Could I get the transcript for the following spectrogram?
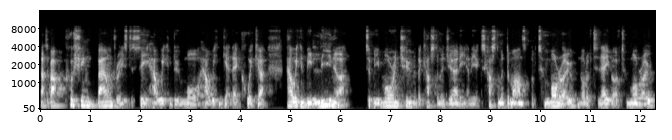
That's about pushing boundaries to see how we can do more, how we can get there quicker, how we can be leaner to be more in tune with the customer journey and the customer demands of tomorrow, not of today, but of tomorrow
